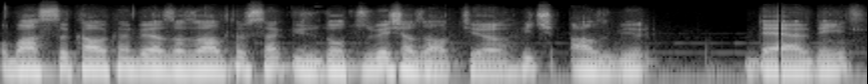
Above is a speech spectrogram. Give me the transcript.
O bastığı kalkanı biraz azaltırsak %35 azaltıyor. Hiç az bir değer değil.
